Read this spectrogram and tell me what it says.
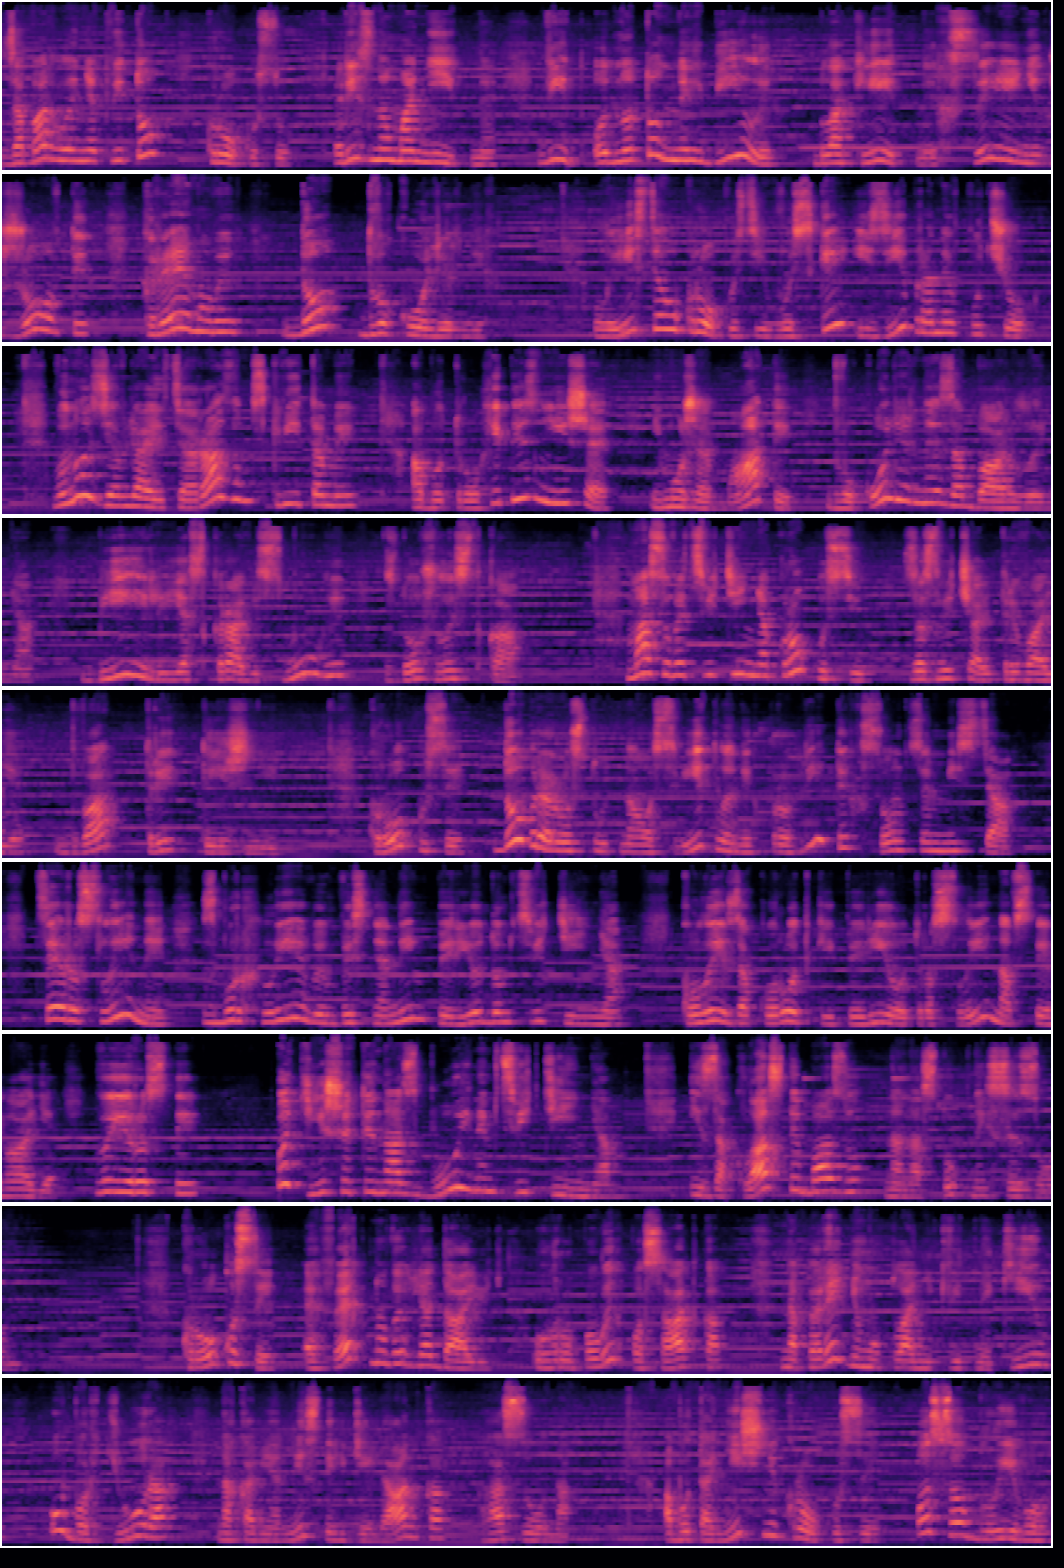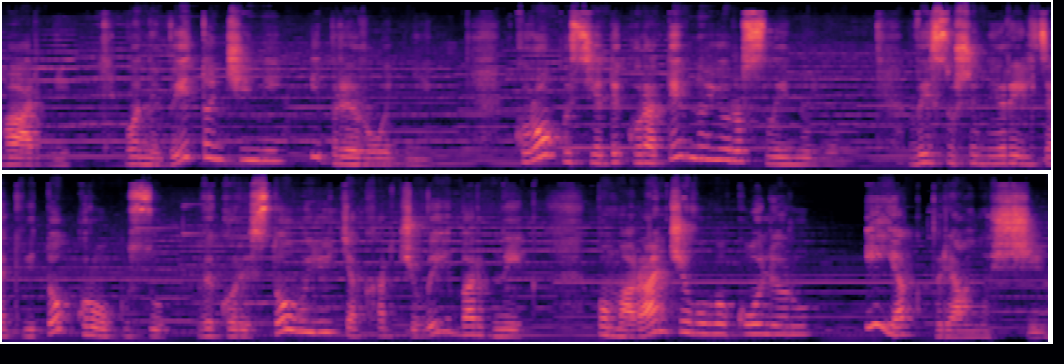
Забарвлення квіток крокусу різноманітне від однотонних білих, блакитних, синіх, жовтих, кремових до двоколірних. Листя у крокусів вузьке і зібране в пучок. Воно з'являється разом з квітами або трохи пізніше і може мати двоколірне забарвлення, білі яскраві смуги вздовж листка. Масове цвітіння крокусів зазвичай триває 2-3 тижні. Крокуси добре ростуть на освітлених, прогрітих сонцем місцях. Це рослини з бурхливим весняним періодом цвітіння, коли за короткий період рослина встигає вирости, потішити нас буйним цвітінням і закласти базу на наступний сезон. Крокуси ефектно виглядають у групових посадках, на передньому плані квітників, у бордюрах, на кам'янистих ділянках, газонах. А ботанічні крокуси особливо гарні, вони витончені і природні. Крокус є декоративною рослиною. Висушені рильця квіток крокусу використовують як харчовий барвник помаранчевого кольору і як прянощі.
